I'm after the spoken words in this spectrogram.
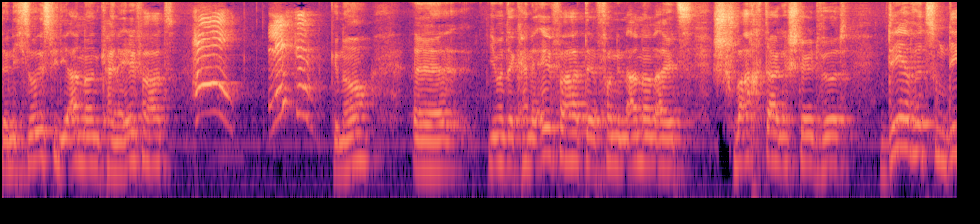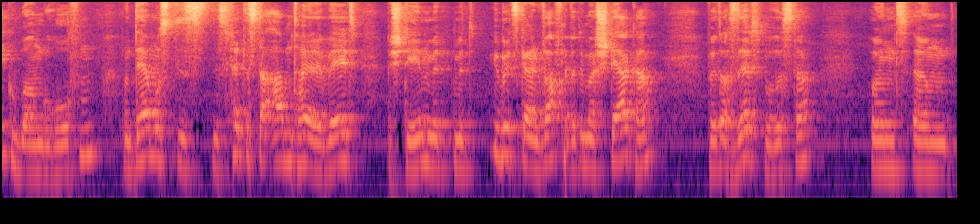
der nicht so ist wie die anderen, keine Elfe hat. Hey, listen! Genau. Äh, jemand, der keine Elfe hat, der von den anderen als schwach dargestellt wird, der wird zum Dekubaum gerufen und der muss das, das fetteste Abenteuer der Welt bestehen mit, mit übelst geilen Waffen, wird immer stärker, wird auch selbstbewusster und ähm,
